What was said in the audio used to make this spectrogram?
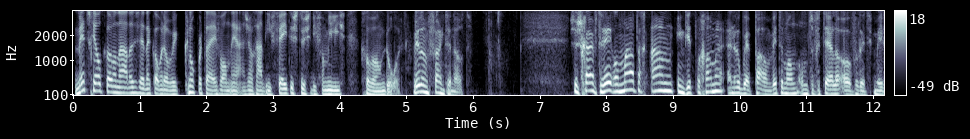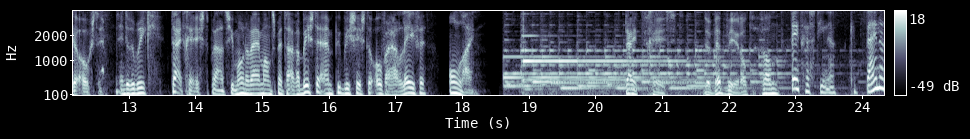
met scheldkanonades. En dan komen er weer knokpartijen van. Ja, en zo gaan die fetus tussen die families gewoon door. Willem Frank de Noot. Ze schuift regelmatig aan in dit programma en ook bij Paul Witteman om te vertellen over het Midden-Oosten. In de rubriek Tijdgeest praat Simone Wijmans met de Arabisten en publicisten over haar leven online. Tijdgeest, de webwereld van... Petra Stine. Ik heb bijna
